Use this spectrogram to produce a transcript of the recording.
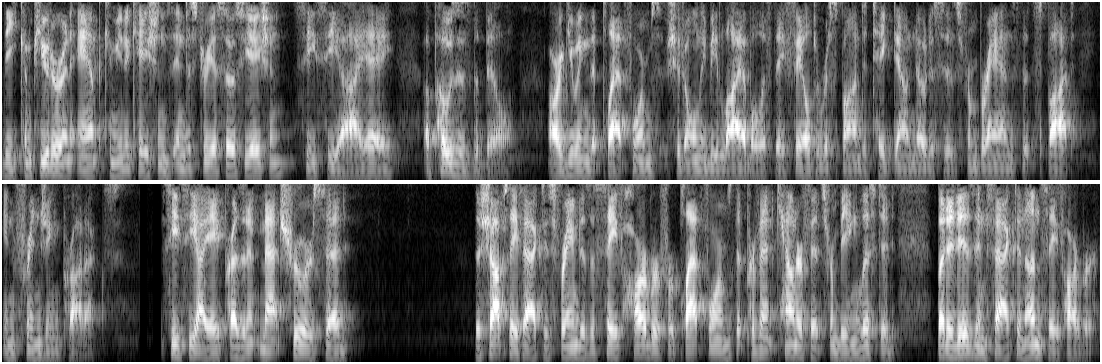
The Computer and AMP Communications Industry Association, CCIA, opposes the bill, arguing that platforms should only be liable if they fail to respond to takedown notices from brands that spot infringing products. CCIA President Matt Schruers said, The ShopSafe Act is framed as a safe harbor for platforms that prevent counterfeits from being listed, but it is in fact an unsafe harbor.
